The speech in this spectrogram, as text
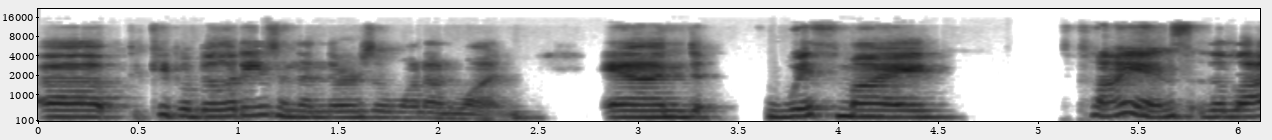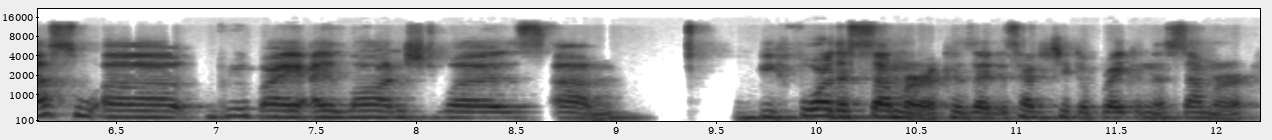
uh, capabilities, and then there's a one-on-one. And with my clients, the last uh, group I, I, launched was um, before the summer because I decided to take a break in the summer.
